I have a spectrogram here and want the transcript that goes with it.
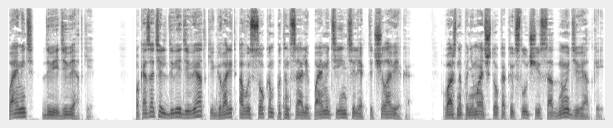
Память – две девятки. Показатель две девятки говорит о высоком потенциале памяти и интеллекта человека. Важно понимать, что, как и в случае с одной девяткой,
